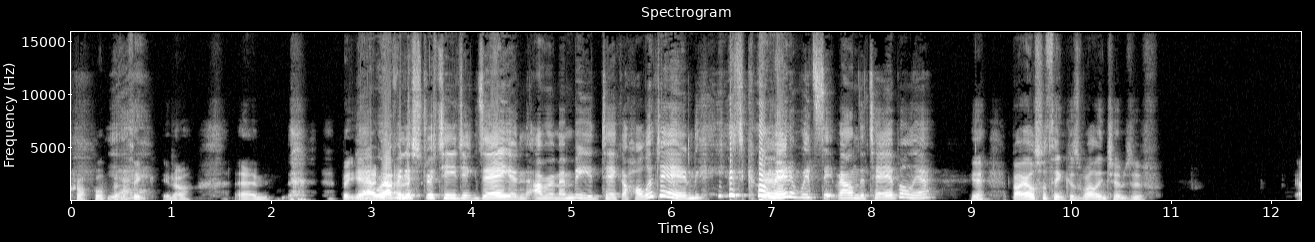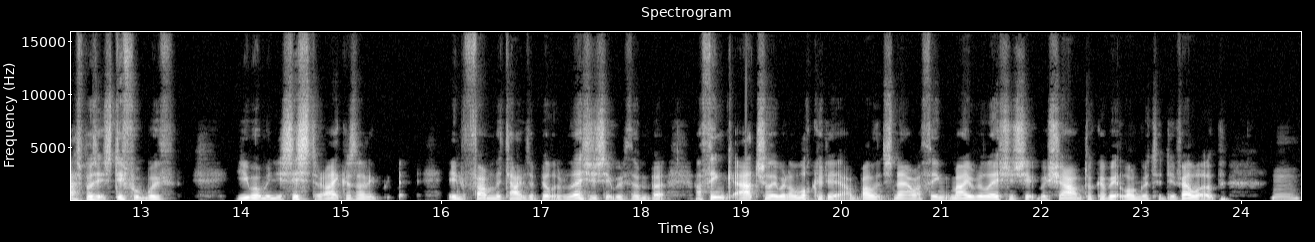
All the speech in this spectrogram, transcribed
crop up. And I think, you know, um, but Yeah, yeah, we're I- having I- a strategic day, and I remember you'd take a holiday and you'd come Yeah. in and we'd sit round the table. Yeah, yeah. But I also think as well in terms of, I suppose it's different with you, mum, and your sister, right? Because I in family times I built a relationship with them. But I think actually when I look at it on balance now, I think my relationship with Sean took a bit longer to develop Mm.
